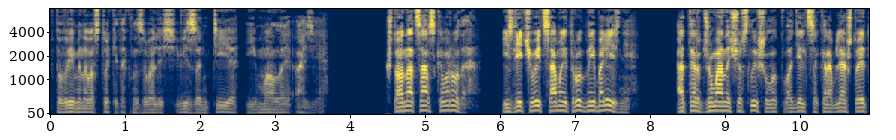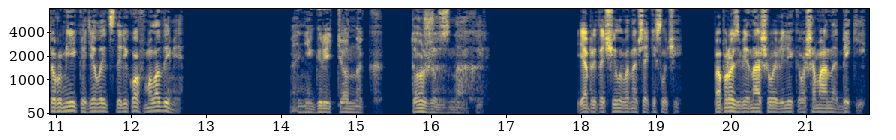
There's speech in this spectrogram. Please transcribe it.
В то время на Востоке так назывались Византия и Малая Азия. Что она царского рода, излечивает самые трудные болезни, а Терджуман еще слышал от владельца корабля, что эта румейка делает стариков молодыми. А негритенок тоже знахарь. Я притащил его на всякий случай, по просьбе нашего великого шамана Беки.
